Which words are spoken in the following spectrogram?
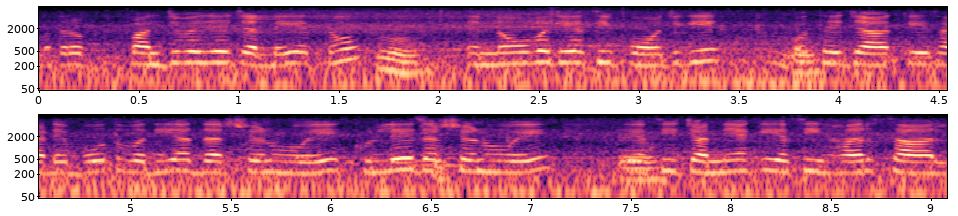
ਮਤਲਬ 5 ਵਜੇ ਚੱਲੇ ਇੱਥੋਂ ਤੇ 9 ਵਜੇ ਅਸੀਂ ਪਹੁੰਚ ਗਏ। ਉੱਥੇ ਜਾ ਕੇ ਸਾਡੇ ਬਹੁਤ ਵਧੀਆ ਦਰਸ਼ਨ ਹੋਏ ਖੁੱਲੇ ਦਰਸ਼ਨ ਹੋਏ ਤੇ ਅਸੀਂ ਚਾਹੁੰਦੇ ਹਾਂ ਕਿ ਅਸੀਂ ਹਰ ਸਾਲ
